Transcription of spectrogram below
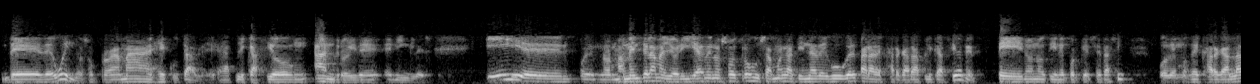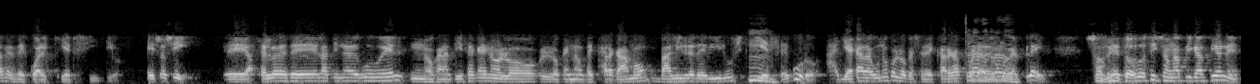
de, de Windows, son programas ejecutables, aplicación Android en inglés. Y eh, pues normalmente la mayoría de nosotros usamos la tienda de Google para descargar aplicaciones, pero no tiene por qué ser así. Podemos descargarla desde cualquier sitio. Eso sí, eh, hacerlo desde la tienda de Google nos garantiza que nos lo, lo que nos descargamos va libre de virus y es seguro. Allá cada uno con lo que se descarga fuera Claro, de claro. Google Play. Sobre todo si son aplicaciones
